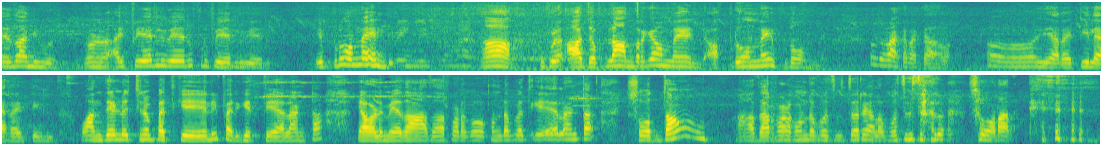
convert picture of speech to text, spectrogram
ఏదో అనేవారు. అవి పేర్లు వేరు ఇప్పుడు పేర్లు వేరు. ఎప్పుడు ఉన్నాయండి. ఇప్పుడు ఆ జబ్బులు అందరికీ ఉన్నాయండి. అప్పుడు ఉన్నాయి ఇప్పుడు ఉన్నాయి. ఇప్పుడు రకరకాల. ఓ, ఎర్రటీలు ఎర్రటీలు. వందేళ్ళు వచ్చినా బతికేయాలి పరిగెత్తేయాలంట. ఎవరి మీద ఆధారపడకోకుండా బతికేయాలంట. చూద్దాం. ఆధారపడకుండా బతుకుతారు ఎలా బతుకుతారో చూడాలి.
